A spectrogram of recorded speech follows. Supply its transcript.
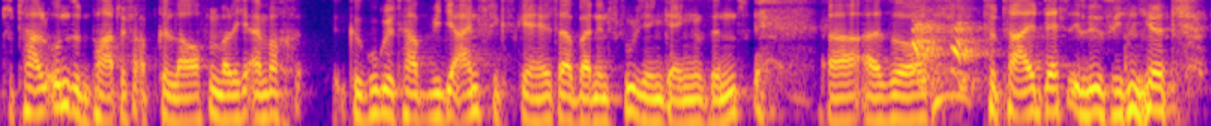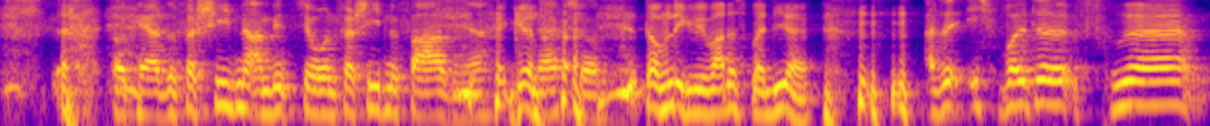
total unsympathisch abgelaufen, weil ich einfach gegoogelt habe, wie die Einstiegsgehälter bei den Studiengängen sind. äh, also total desillusioniert. okay, also verschiedene Ambitionen, verschiedene Phasen, ja. genau. Dominik, wie war das bei dir? also ich wollte früher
